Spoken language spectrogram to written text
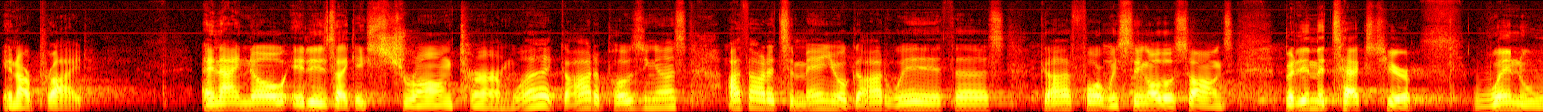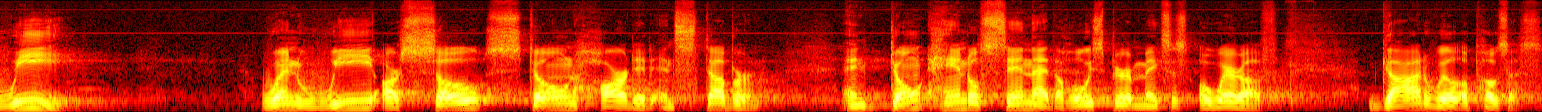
in our pride. And I know it is like a strong term. What? God opposing us? I thought it's Emmanuel, God with us, God for. We sing all those songs. But in the text here, when we when we are so stone hearted and stubborn and don't handle sin that the Holy Spirit makes us aware of, God will oppose us.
